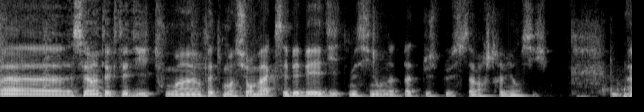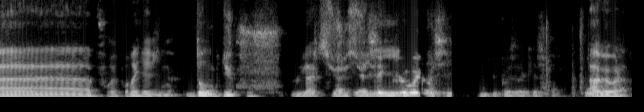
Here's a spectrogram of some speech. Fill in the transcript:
euh, c'est un texte edit ou en fait moi sur Mac c'est BB edit, mais sinon Notepad++, ça marche très bien aussi. Euh, pour répondre à Gavin. Donc du coup, là-dessus je suis. Chloé aussi qui la question. Ah ben voilà.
